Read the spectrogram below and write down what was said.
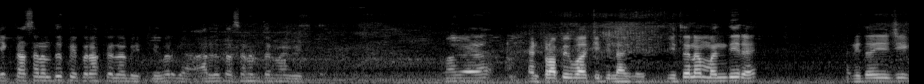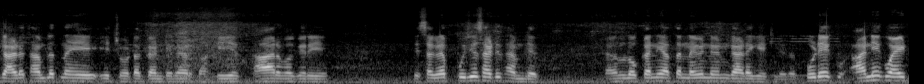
एक तासानंतर पेपर आपल्याला भेटले बरं का. अर्ध्या तासानंतर नाही भेटले. मग आणि ट्रॉफिक बघा किती लागले. इथं ना मंदिर आहे. आणि इथं ही जी गाड्या थांबलत नाही हे छोटा कंटेनर बाकी थार वगैरे हे सगळ्या पूजेसाठी थांबलेत. कारण लोकांनी आता नवीन नवीन गाड्या घेतल्या. तर पुढे एक अनेक वाईट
